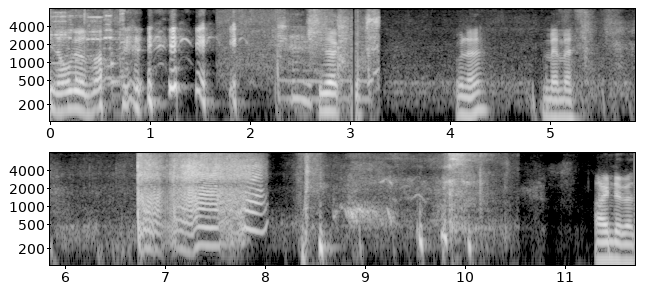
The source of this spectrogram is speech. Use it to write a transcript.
ne oluyor lan? bir dakika. Bu ne? Meme. Aynı ben.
